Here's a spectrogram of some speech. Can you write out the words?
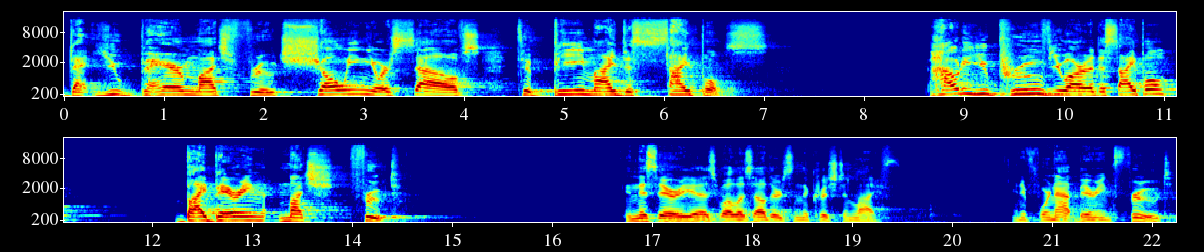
that you bear much fruit, showing yourselves to be my disciples. How do you prove you are a disciple? By bearing much fruit in this area as well as others in the Christian life. And if we're not bearing fruit,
